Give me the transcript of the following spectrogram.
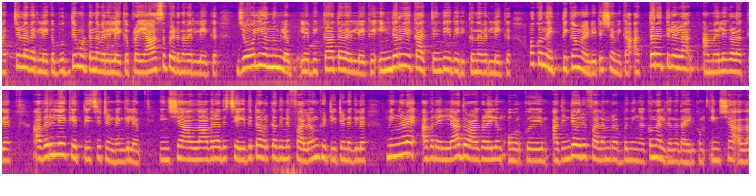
മറ്റുള്ളവരിലേക്ക് ബുദ്ധിമുട്ടുന്നവരിലേക്ക് പ്രയാസപ്പെടുന്നവരിലേക്ക് ജോലിയൊന്നും ലഭ ലഭിക്കാത്തവരിലേക്ക് ഇന്റർവ്യൂ ഒക്കെ അറ്റൻഡ് ചെയ്തിരിക്കുന്നവരിലേക്ക് ഒക്കെ ഒന്ന് എത്തിക്കാൻ വേണ്ടിയിട്ട് ശ്രമിക്കുക. അത്തരത്തിലുള്ള അമലുകളൊക്കെ അവരിലേക്ക് എത്തിച്ചിട്ടുണ്ടെങ്കിൽ ഇൻഷാ അല്ല അവരത് ചെയ്തിട്ട് അവർക്ക് അതിന്റെ ഫലവും കിട്ടിയിട്ടുണ്ടെങ്കിൽ നിങ്ങളെ അവരെല്ലാ ദ്വാകളിലും ഓർക്കുകയും അതിന്റെ ഒരു ഫലം റബ്ബ് നിങ്ങൾക്കും നൽകുന്നതായിരിക്കും ഇൻഷാ അല്ല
